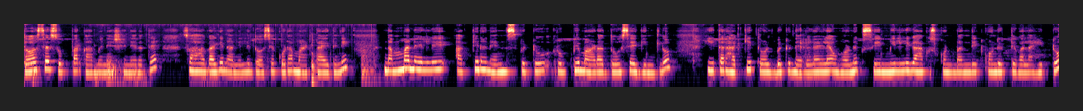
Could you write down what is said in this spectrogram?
ದೋಸೆ ಸೂಪರ್ ಕಾಂಬಿನೇಷನ್ ಇರುತ್ತೆ. ಸೊ, ಹಾಗಾಗಿ ನಾನಿಲ್ಲಿ ದೋಸೆ ಕೂಡ ಮಾಡ್ತಾಯಿದ್ದೀನಿ ನಮ್ಮ ಮನೆಯಲ್ಲಿ ಅಕ್ಕಿನ ನೆನೆಸ್ಬಿಟ್ಟು ರುಬ್ಬಿ ಮಾಡೋ ದೋಸೆಗಿಂತಲೂ ಈ ಥರ ಅಕ್ಕಿ ತೊಳೆದ್ಬಿಟ್ಟು ನೆರಳೆಳ್ಳೆ ಒಣಗಿಸಿ ಮಿಲ್ಲಿಗೆ ಹಾಕಿಸ್ಕೊಂಡು ಬಂದು ಇಟ್ಕೊಂಡಿರ್ತೀವಲ್ಲ ಹಿಟ್ಟು,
